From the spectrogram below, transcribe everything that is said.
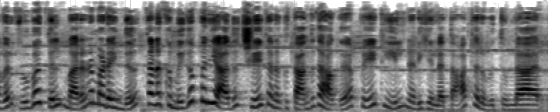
அவர் விபத்தில் மரணமடைந்து தனக்கு மிகப்பெரிய அதிர்ச்சியை தனக்கு தந்ததாக பேட்டியில் நடிகை லதா தெரிவித்துள்ளார்.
